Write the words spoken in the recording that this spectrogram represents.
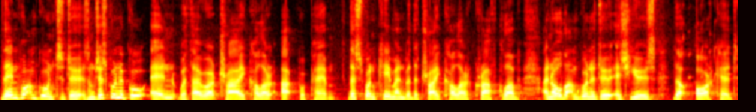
Then what I'm going to do is I'm just going to go in with our Tricolour Aqua Pen. This one came in with the Tricolour Craft Club, and all that I'm going to do is use the Orchid.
